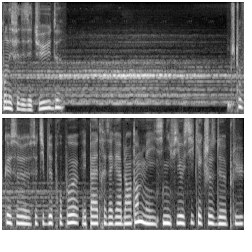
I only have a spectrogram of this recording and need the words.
qu'on ait fait des études. Je trouve que ce, ce, type de propos est pas très agréable à entendre, mais il signifie aussi quelque chose de plus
